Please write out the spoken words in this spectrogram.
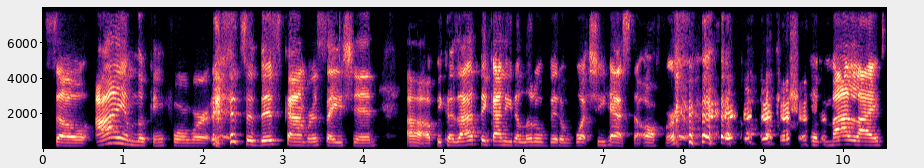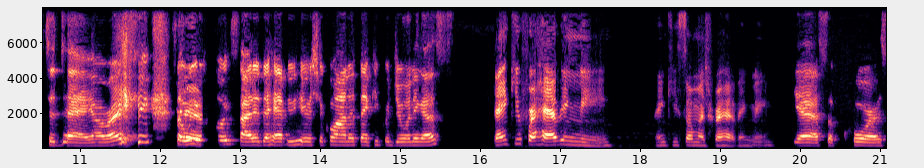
So I am looking forward to this conversation uh, because I think I need a little bit of what she has to offer in my life today. All right. So yeah. we are so excited to have you here, Shaquana. Thank you for joining us. Thank you for having me. Thank you so much for having me. Yes, of course.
